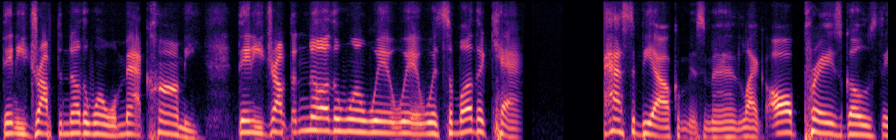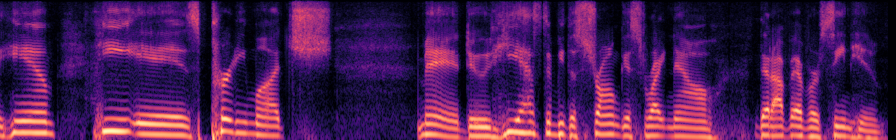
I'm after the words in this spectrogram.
Then he dropped another one with Mach-Hommy. Then he dropped another one with with, with some other cat. It has to be Alchemist, man. Like all praise goes to him. He is pretty much man, dude. He has to be the strongest right now that I've ever seen him.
